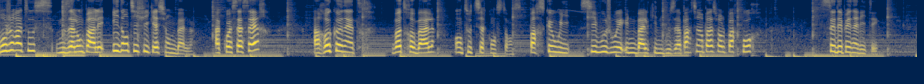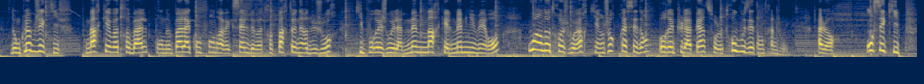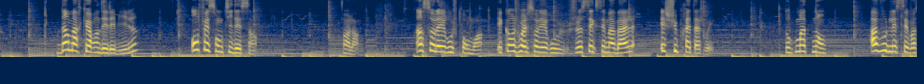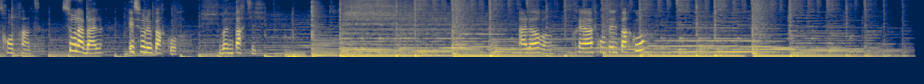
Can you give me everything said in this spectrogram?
Bonjour à tous, nous allons parler identification de balle. À quoi ça sert? À reconnaître votre balle en toutes circonstances. Parce que oui, si vous jouez une balle qui ne vous appartient pas sur le parcours, c'est des pénalités. Donc l'objectif, marquez votre balle pour ne pas la confondre avec celle de votre partenaire du jour qui pourrait jouer la même marque et le même numéro, ou un autre joueur qui un jour précédent aurait pu la perdre sur le trou que vous êtes en train de jouer. Alors, on s'équipe d'un marqueur indélébile, on fait son petit dessin. Voilà. Un soleil rouge pour moi. Et quand je vois le soleil rouge, je sais que c'est ma balle et je suis prête à jouer. Donc maintenant, à vous de laisser votre empreinte sur la balle et sur le parcours. Bonne partie Alors, prêt à affronter le parcours?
